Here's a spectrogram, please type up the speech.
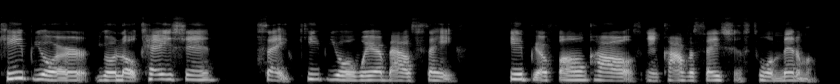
keep your your location safe, keep your whereabouts safe, keep your phone calls and conversations to a minimum.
